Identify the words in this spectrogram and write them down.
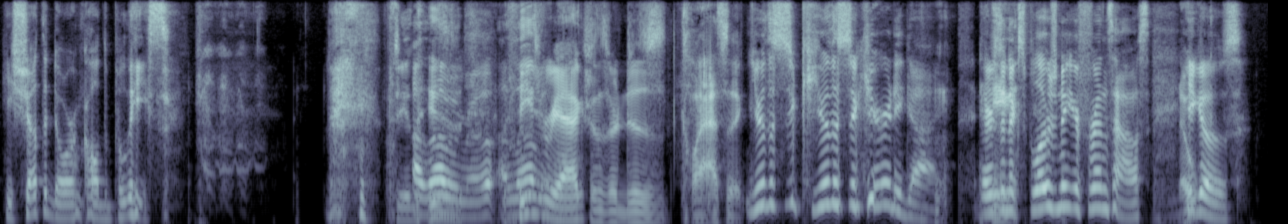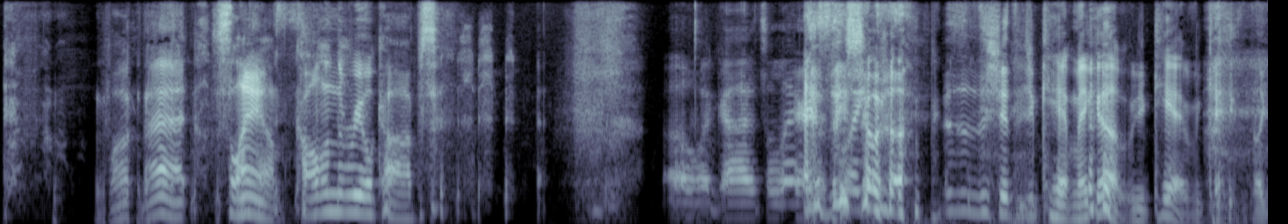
He shut the door and called the police. Dude, I love these- it, bro. I love These it. reactions are just classic. You're the sec- you're the security guy. There's an explosion at your friend's house. He goes, "Fuck that!" Slam, calling the real cops. Oh my god, it's hilarious. As they showed up, This is the shit that you can't make up. You can't. You can't like,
